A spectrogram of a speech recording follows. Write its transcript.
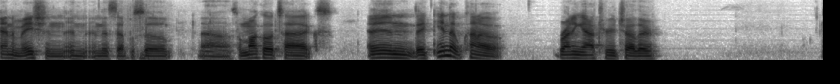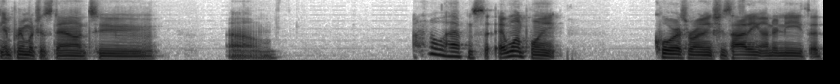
animation in, in this episode. Uh, so Mako attacks, and then they end up kind of running after each other. And pretty much it's down to, um, I don't know what happens. At one point, Korra's running. She's hiding underneath a,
